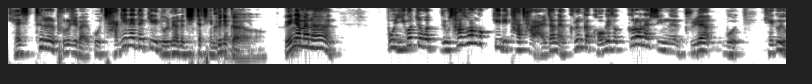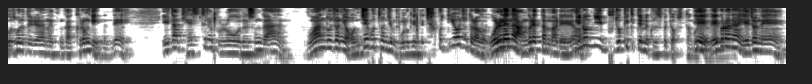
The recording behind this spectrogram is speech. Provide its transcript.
게스트를 부르지 말고 자기네들끼리 놀면은 진짜 재밌다. 그니까요. 왜냐면은 뭐 이것저것 사소한 것끼리 다 잘 알잖아요. 그러니까 거기서 끌어낼 수 있는 불량 뭐 개그 요소들이라는 그러니까 그런 게 있는데 일단 게스트를 불러오는 순간 무한도전이 언제부터인지 모르겠는데 자꾸 띄워주더라고요. 원래는 안 그랬단 말이에요. 인원이 부족했기 때문에 그럴 수밖에 없었던 거죠. 예, 왜 그러냐 예전에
